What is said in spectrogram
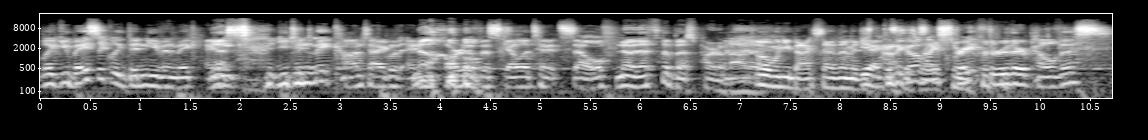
Like you basically didn't even make any. Yes. you didn't make contact with any No. part of the skeleton itself. No, that's the best part about it. Oh, when you backstab them, it just Yeah, because it goes right like straight through their pelvis.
